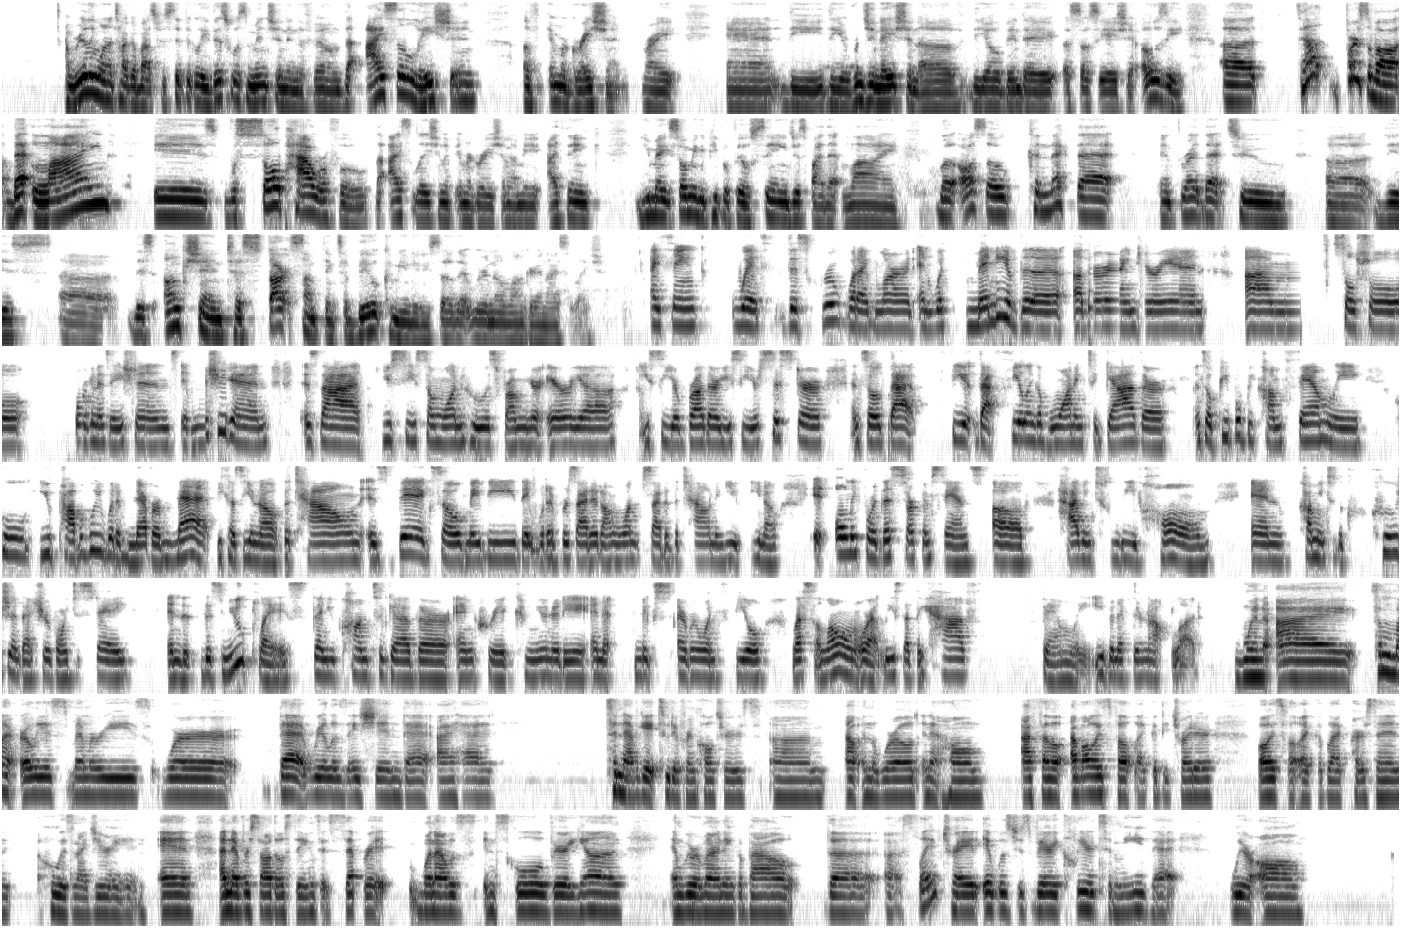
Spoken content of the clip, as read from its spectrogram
I really want to talk about specifically. This was mentioned in the film: the isolation of immigration, right? And the the origination of the Obende Association, Ozi. Uh, tell first of all that line is was so powerful the isolation of immigration. I mean i think you made so many people feel seen just by that line. But also connect that and thread that to uh, this uh, this unction to start something to build community so that we're no longer in isolation. I think with this group what i've learned and with many of the other nigerian um, social organizations in Michigan is that you see someone who is from your area, you see your brother, you see your sister, and so that feel that feeling of wanting to gather, and so people become family who you probably would have never met because you know the town is big so maybe they would have resided on one side of the town and you you know it only for this circumstance of having to leave home and coming to the conclusion that you're going to stay in this new place, then you come together and create community, and it makes everyone feel less alone, or at least that they have family, even if they're not blood. When I, some of my earliest memories were that realization that I had to navigate two different cultures um, out in the world and at home. I felt, I've always felt like a Detroiter, always felt like a Black person who is Nigerian. And I never saw those things as separate. When I was in school very young and we were learning about the uh, slave trade, it was just very clear to me that we are all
